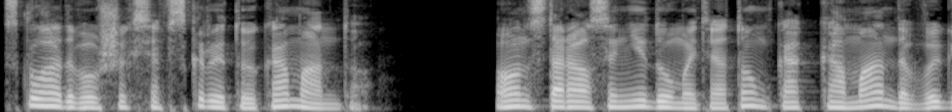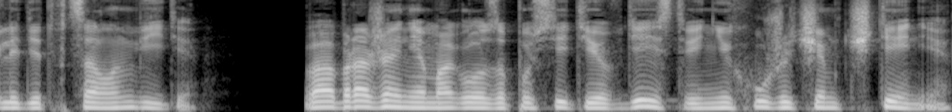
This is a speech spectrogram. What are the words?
складывавшихся в скрытую команду. Он старался не думать о том, как команда выглядит в целом виде. Воображение могло запустить ее в действие не хуже, чем чтение,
